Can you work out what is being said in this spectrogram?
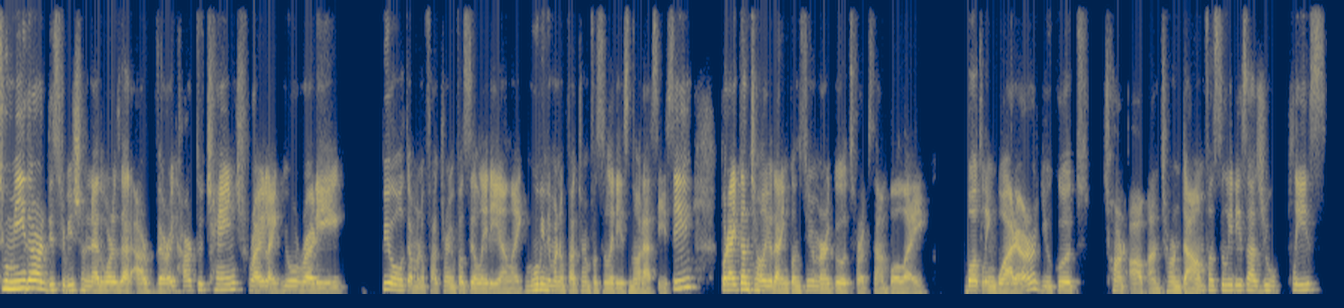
to me, there are distribution networks that are very hard to change, right? Like you already build a manufacturing facility and like moving the manufacturing facility is not as easy. But I can tell you that in consumer goods, for example, like bottling water, you could turn up and turn down facilities as you please.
